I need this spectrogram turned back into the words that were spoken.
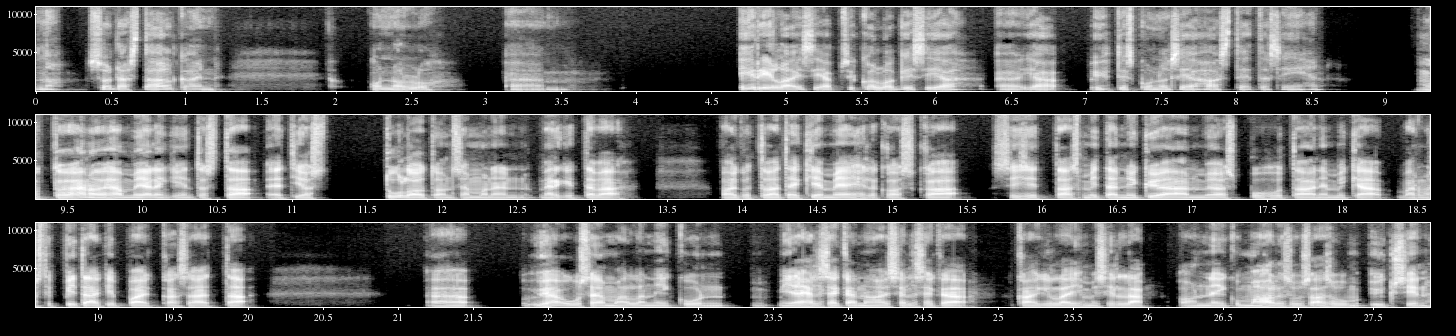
no, sodasta alkaen on ollut erilaisia psykologisia ja yhteiskunnallisia haasteita siihen. Mutta toihan on ihan mielenkiintoista, että jos tulot on semmoinen merkittävä vaikuttava tekijä miehillä, koska siis sitten taas mitä nykyään myös puhutaan ja mikä varmasti pitääkin paikkansa, että yhä useammalla niin kuin miehellä sekä naisella sekä kaikilla ihmisillä on niin kuin mahdollisuus asua yksin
